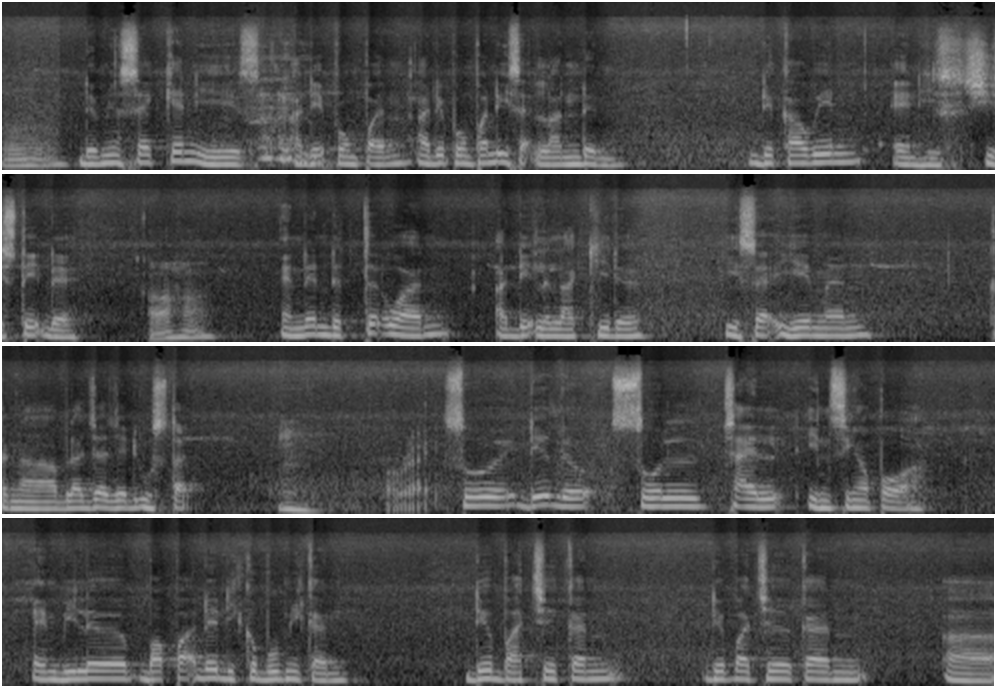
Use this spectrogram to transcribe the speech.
Mm. Dia punya second is Adik perempuan. Adik perempuan dia is at London. Dia kahwin And he, she stayed there. Uh-huh. And then the third one Adik lelaki dia Is at Yemen Tengah belajar jadi ustaz. Alright. So dia the sole child in Singapore. And bila bapak dia dikebumikan Dia bacakan Dia bacakan uh,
